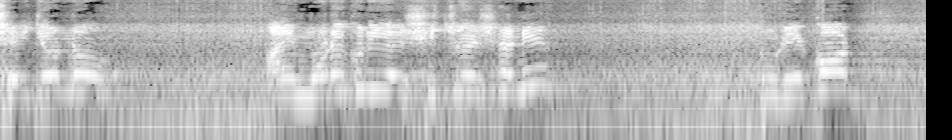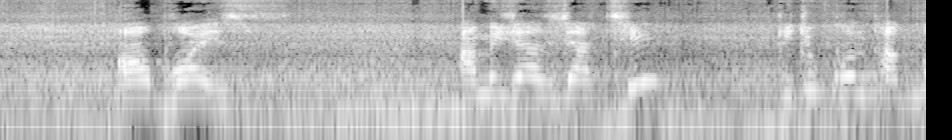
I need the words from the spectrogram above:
সেই জন্য আমি মনে করি এই সিচুয়েশনে টু রেকর্ড আওয়ার ভয়েস আমি জাস্ট যাচ্ছি কিছুক্ষণ থাকব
